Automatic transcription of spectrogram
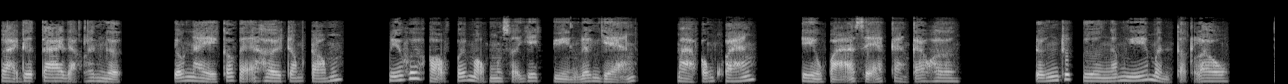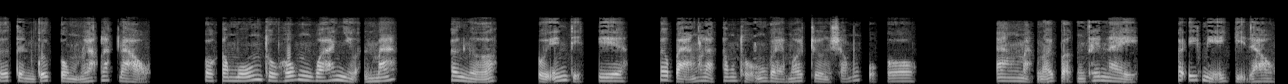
lại đưa tay đặt lên ngực. Chỗ này có vẻ hơi trống trống. Nếu phối hợp với một sợi dây chuyền đơn giản mà phóng khoáng, hiệu quả sẽ càng cao hơn. Đứng trước gương ngắm nghía mình thật lâu, tử tình cuối cùng lắc lắc đầu. Cô không muốn thu hút quá nhiều ánh mắt. Hơn nữa, Buổi yến tiệc kia, cơ bản là không thuận về môi trường sống của cô. Ăn mặc nổi bật thế này, có ý nghĩa gì đâu.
